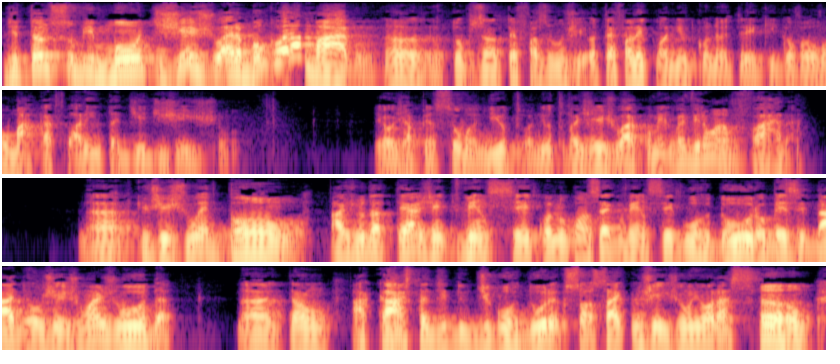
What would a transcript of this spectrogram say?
de tanto subir monte, jejuar. Era bom que eu era magro. Não, eu estou precisando até fazer um jejum. Eu até falei com o Anilton quando eu entrei aqui que eu vou marcar 40 dias de jejum. Eu já pensou o Anilton, o Anilton vai jejuar comigo, vai virar uma vara. Né? Porque o jejum é bom, ajuda até a gente vencer quando não consegue vencer gordura, obesidade, o jejum ajuda. Né? Então, a casta de, de, gordura que só sai com jejum e oração.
